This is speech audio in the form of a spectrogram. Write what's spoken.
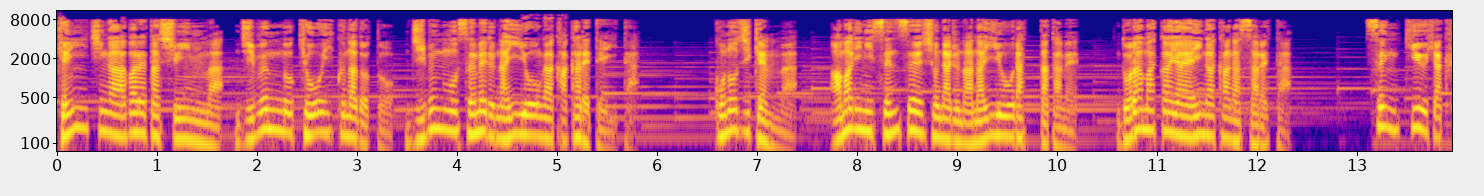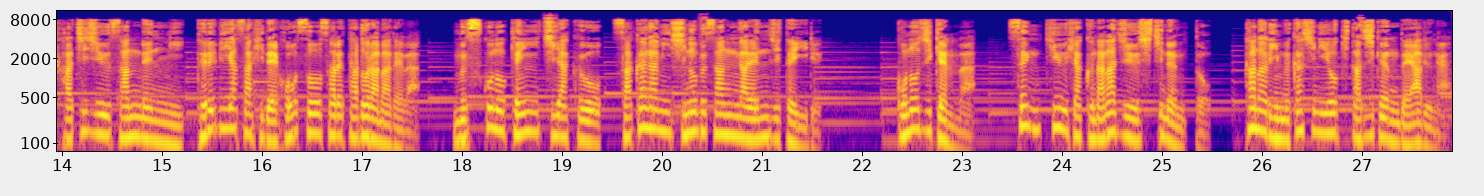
健一が暴れた主因は自分の教育などと自分を責める内容が書かれていた。この事件はあまりにセンセーショナルな内容だったためドラマ化や映画化がされた。1983年にテレビ朝日で放送されたドラマでは息子の健一役を坂上忍さんが演じている。この事件は1977年とかなり昔に起きた事件であるが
